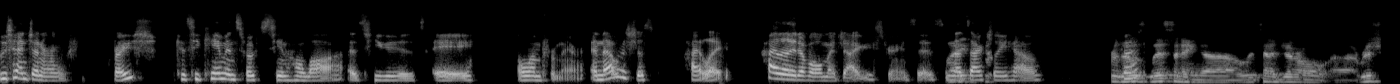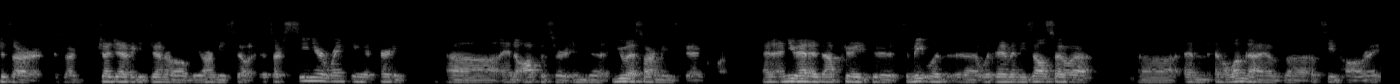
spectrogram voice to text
Lieutenant General Risch because he came and spoke to Hall Law as he is a alum from there. And that was just highlight highlight of all my JAG experiences. And right. that's actually how for those listening, uh, Lieutenant General uh, Risch is our is our Judge Advocate General of the Army. So it's our senior ranking attorney uh, and officer in the U.S. Army's JAG Corps. And, and you had an opportunity to, to meet with uh, with him, and he's also a, uh, an, an alumni of uh, of Seton Hall, right?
